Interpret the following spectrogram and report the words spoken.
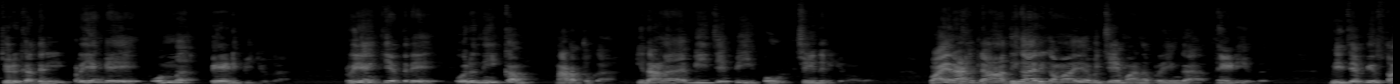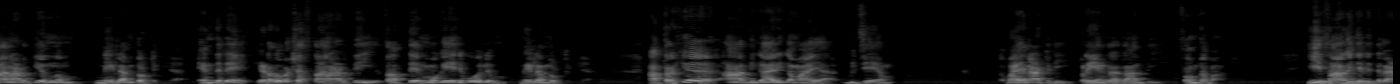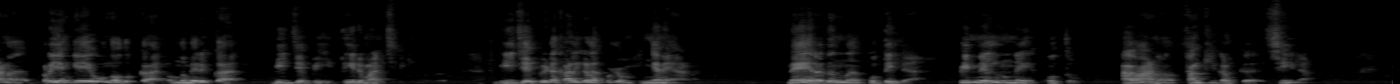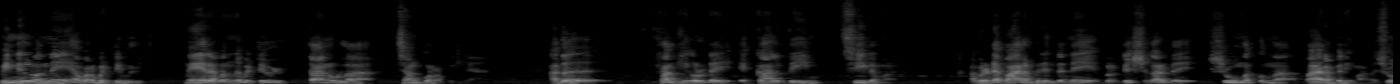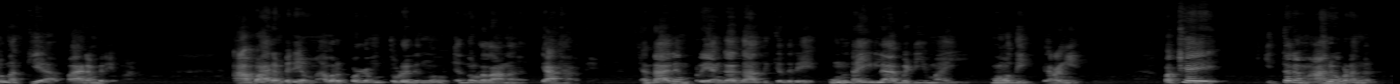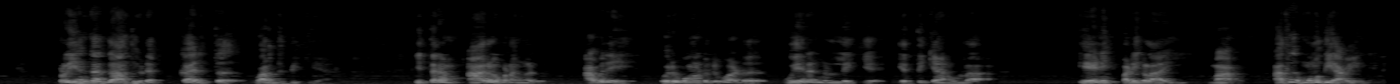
ചുരുക്കത്തിൽ പ്രിയങ്കയെ ഒന്ന് പേടിപ്പിക്കുക. പ്രിയങ്കയ്ക്കെതിരെ ഒരു നീക്കം നടത്തുക. ഇതാണ് ബി ജെ പി ഇപ്പോൾ ചെയ്തിരിക്കുന്നത്. വയനാട്ടിൽ ആധികാരികമായ വിജയമാണ് പ്രിയങ്ക നേടിയത്. ബി ജെ പി സ്ഥാനാർത്ഥിയൊന്നും നിലം തൊട്ടില്ല. എന്തിന്? ഇടതുപക്ഷ സ്ഥാനാർത്ഥി സത്യൻ മൊകേരി പോലും നിലം തൊട്ടില്ല അത്രയ്ക്ക് ആധികാരികമായ വിജയം വയനാട്ടിൽ പ്രിയങ്ക ഗാന്ധി സ്വന്തമാക്കി. ഈ സാഹചര്യത്തിലാണ് പ്രിയങ്കയെ ഒന്ന് ഒതുക്കാൻ ഒന്ന് മെരുക്കാൻ ബി ജെ പി തീരുമാനിച്ചിരിക്കുന്നത്. ബി ജെ പിയുടെ കളികൾ എപ്പോഴും ഇങ്ങനെയാണ്. നേരെ നിന്ന് കുത്തില്ല പിന്നിൽ നിന്നേ കുത്തു. അതാണ് സംഖ്യകൾക്ക് ശീലം. പിന്നിൽ വന്നേ അവർ വെട്ടിവീഴ്ത്തു. നേരെ വന്ന് വെട്ടിവീഴ്ത്താനുള്ള ചങ്കുറപ്പില്ല. അത് സംഖ്യകളുടെ എക്കാലത്തെയും ശീലമാണ്. അവരുടെ പാരമ്പര്യം തന്നെ ബ്രിട്ടീഷുകാരുടെ ഷൂ നക്കുന്ന പാരമ്പര്യമാണ്. ഷൂ നക്കിയ പാരമ്പര്യമാണ്. ആ പാരമ്പര്യം അവർ ഇപ്പോഴും തുടരുന്നു എന്നുള്ളതാണ് യാഥാർത്ഥ്യം. എന്തായാലും പ്രിയങ്ക ഗാന്ധിക്കെതിരെ ഉണ്ടയില്ല വെടിയുമായി മോദി ഇറങ്ങിയിരിക്കുന്നു. പക്ഷേ ഇത്തരം ആരോപണങ്ങൾ പ്രിയങ്ക ഗാന്ധിയുടെ കരുത്ത് വർദ്ധിപ്പിക്കുകയാണ്. ഇത്തരം ആരോപണങ്ങൾ അവരെ ഒരുപാട് ഒരുപാട് ഉയരങ്ങളിലേക്ക് എത്തിക്കാനുള്ള ഏണിപ്പടികളായി മാറും. അത് മോദി അറിയുന്നില്ല.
